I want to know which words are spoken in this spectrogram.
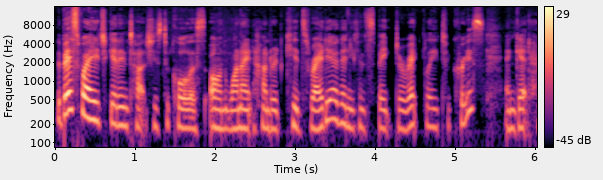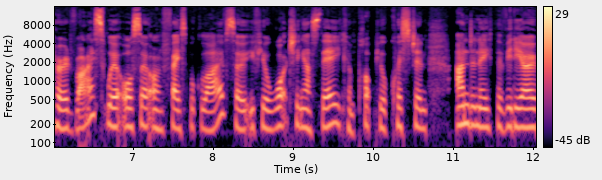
The best way to get in touch is to call us on 1 800 Kids Radio. Then you can speak directly to Chris and get her advice. We're also on Facebook Live, so if you're watching us there, you can pop your question underneath the video.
